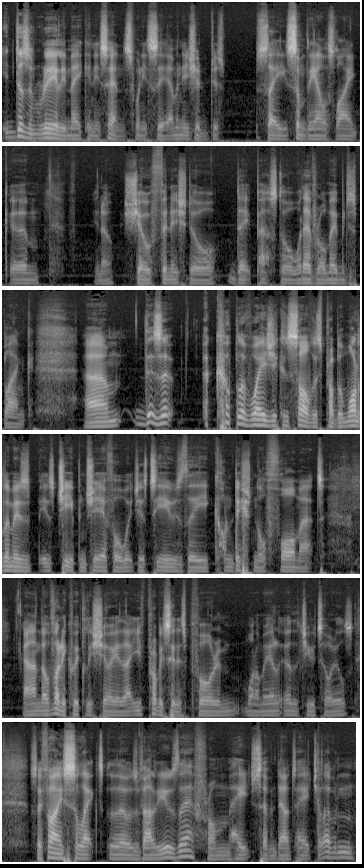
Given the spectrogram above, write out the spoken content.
it doesn't really make any sense when you see it. I mean, it should just say something else like, um, you know, show finished or date passed or whatever, or maybe just blank. Um, there's a a couple of ways you can solve this problem. One of them is is cheap and cheerful, which is to use the conditional format. And I'll very quickly show you that. You've probably seen this before in one of my other tutorials. So if I select those values there from H7 down to H11,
